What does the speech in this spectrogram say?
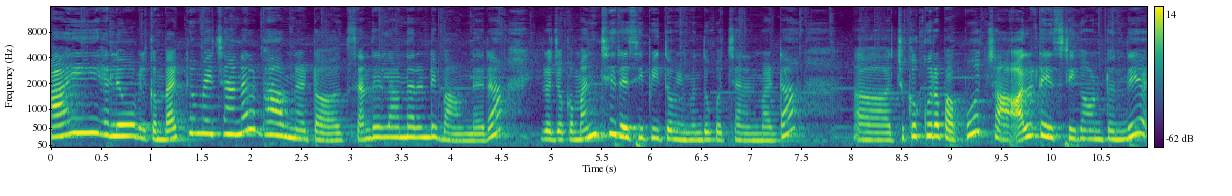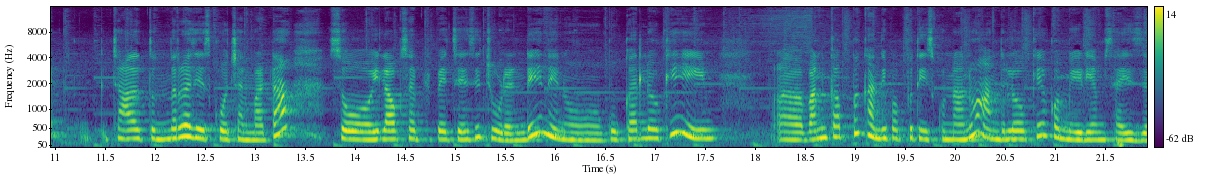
Hi hello welcome back to my channel Bhavana talks అందరు ఎలా ఉన్నారండి? బాగున్నారా? ఈరోజు ఒక మంచి రెసిపీతో మీ ముందుకు వచ్చానమాట చుక్కకూర పప్పు చాలా టేస్టీగా ఉంటుంది. చాలా తొందరగా చేసుకోవచ్చు అనమాట సో ఇలా ఒకసారి ప్రిపేర్ చేసి చూడండి. నేను కుక్కర్లోకి వన్ కప్ కందిపప్పు తీసుకున్నాను. అందులోకి ఒక మీడియం సైజ్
